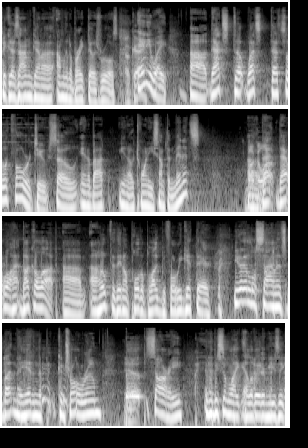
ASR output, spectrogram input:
because I'm gonna I'm gonna break those rules. Okay. Anyway, uh, that's the what's that's to look forward to. So in about you know 20 something minutes. Buckle uh, that, up. that will ha- buckle up. Um, I hope that they don't pull the plug before we get there. You know that little silence button they hit in the control room. Boop, sorry, and there'll be some like elevator music.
